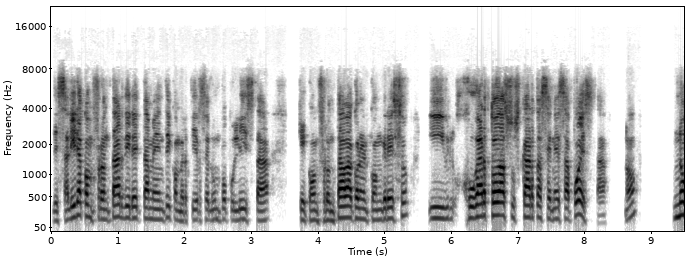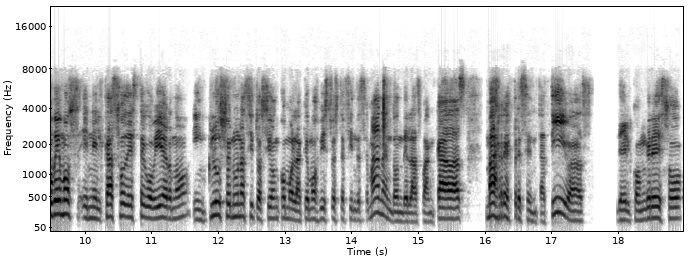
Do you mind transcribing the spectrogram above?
de salir a confrontar directamente y convertirse en un populista que confrontaba con el Congreso y jugar todas sus cartas en esa apuesta, ¿no? no vemos en el caso de este gobierno, incluso en una situación como la que hemos visto este fin de semana, en donde las bancadas más representativas del Congreso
